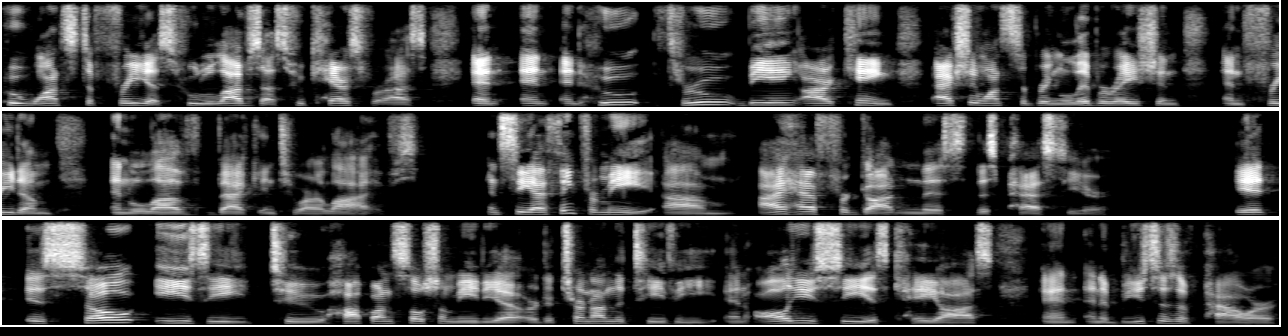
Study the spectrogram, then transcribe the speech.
who wants to free us, who loves us, who cares for us, and, and, and who, through being our king, actually wants to bring liberation and freedom and love back into our lives. And see, I think for me, um, I have forgotten this this past year. It is so easy to hop on social media or to turn on the TV, and all you see is chaos and, and abuses of power,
